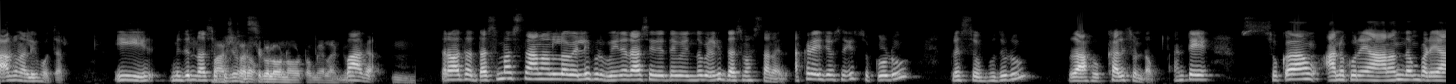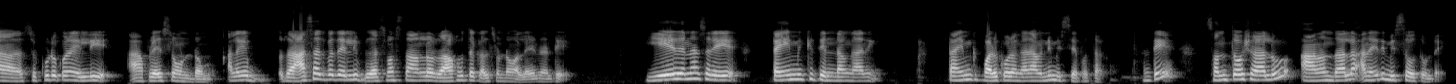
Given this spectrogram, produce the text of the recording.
బాగా నలిగిపోతారు. ఈ మిథున రాశి బాగా తర్వాత దశమ స్థానంలో వెళ్ళి ఇప్పుడు మీనరాశి ఏదైతే ఉందో వీళ్ళకి దశమ స్థానం అక్కడ ఏం చేస్తుంది? శుక్రుడు ప్లస్ బుధుడు రాహు కలిసి ఉంటాం అంటే సుఖం అనుకునే ఆనందం పడే ఆ శుక్రుడు కూడా వెళ్ళి ఆ ప్లేస్లో ఉండడం అలాగే రాసాధిపతి వెళ్ళి దశమ స్థానంలో రాహుతో కలిసి ఉండడం వల్ల ఏంటంటే ఏదైనా సరే టైంకి తినడం కానీ టైంకి పడుకోవడం కానీ అవన్నీ మిస్ అయిపోతారు. అంటే సంతోషాలు ఆనందాలు అనేది మిస్ అవుతుంటాయి.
